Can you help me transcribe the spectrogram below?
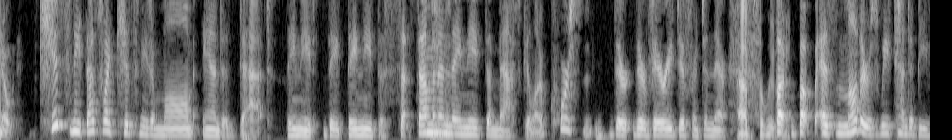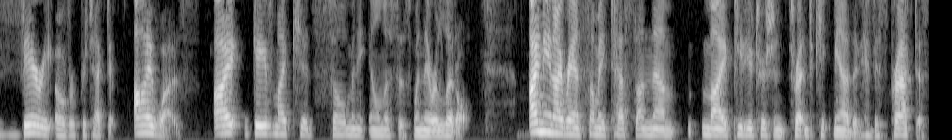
know, kids need that's why kids need a mom and a dad they need they they need the feminine mm-hmm. they need the masculine of course they're they're very different in there absolutely but but as mothers we tend to be very overprotective i was. I gave my kids so many illnesses when they were little. I mean i ran so many tests on them. My pediatrician threatened to kick me out of his practice.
